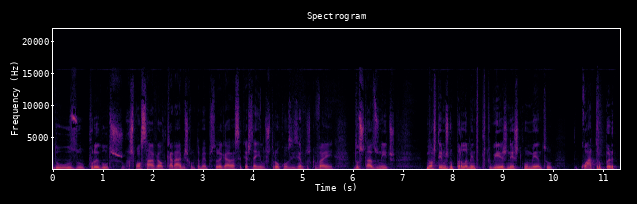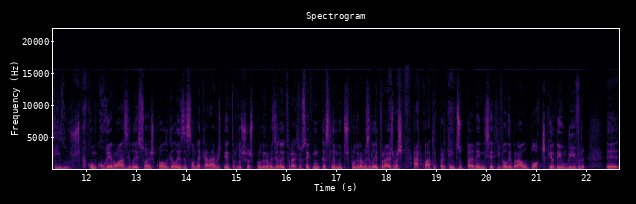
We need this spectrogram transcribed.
do uso por adultos responsável de cannabis, como também a professora Garça Castanha ilustrou com os exemplos que vêm dos Estados Unidos. Nós temos no Parlamento português, neste momento, quatro partidos que concorreram às eleições com a legalização da cannabis dentro dos seus programas eleitorais. Eu sei que nunca se lê muitos programas eleitorais, mas há quatro partidos, o PAN, a Iniciativa Liberal, o Bloco de Esquerda e o LIVRE, eh,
